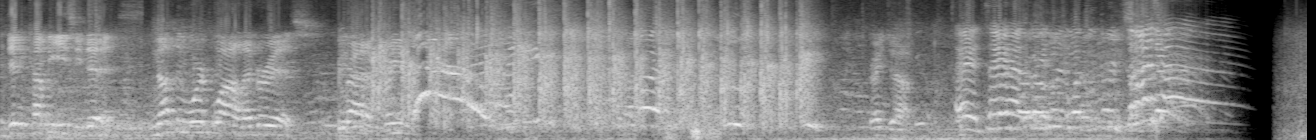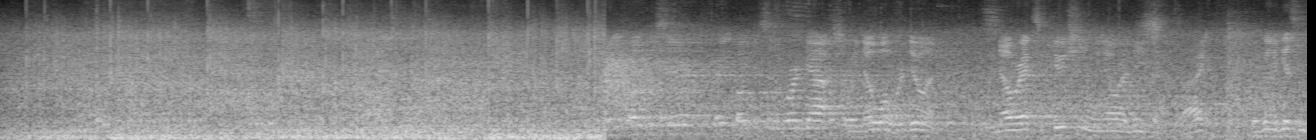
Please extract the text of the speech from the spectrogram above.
It didn't come easy, did it? Nothing worthwhile ever is. Proud of bringing Great job. Hey, Tay had to go one, two, three. Great focus here, great focus in the workout, so we know what we're doing know our execution, we know our defense, all right? We're going to get some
